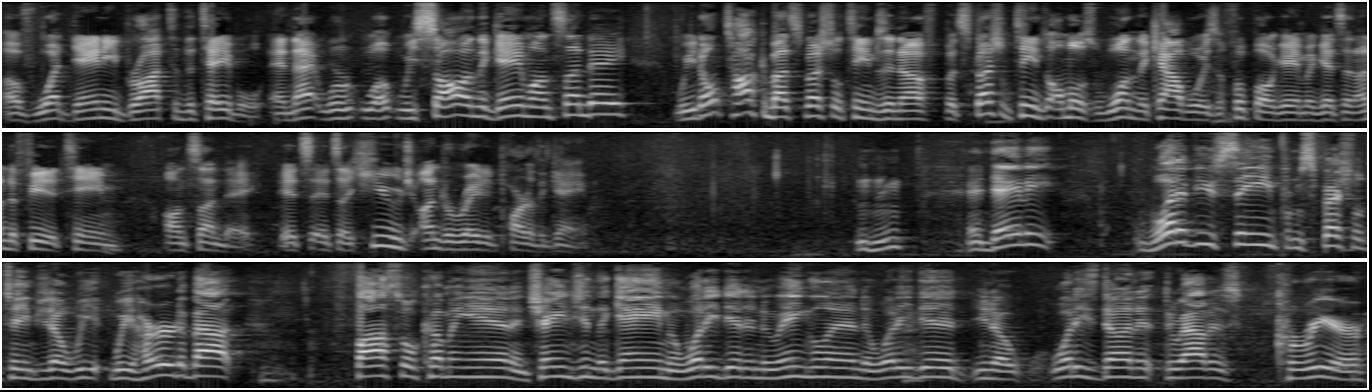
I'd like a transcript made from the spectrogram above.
of what Danny brought to the table, and that were, what we saw in the game on Sunday. We don't talk about special teams enough, but special teams almost won the Cowboys a football game against an undefeated team on Sunday. It's it's a huge underrated part of the game. Mm-hmm. And Danny, what have you seen from special teams? You know, we, we heard about Fassel coming in and changing the game and what he did in New England and what he did, you know, what he's done throughout his career.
